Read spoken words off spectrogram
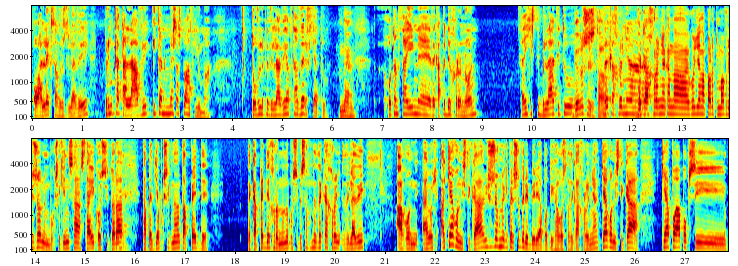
ο Αλέξανδρος δηλαδή, πριν καταλάβει ήταν μέσα στο άθλημα. Το βλέπε δηλαδή από τα αδέρφια του. Ναι. Όταν θα είναι 15 χρονών, θα έχει στην πλάτη του. Δεν το συζητάω. 10 χρόνια. 10 χρόνια έκανα εγώ για να πάρω τη μαύρη ζώνη μου που ξεκίνησα στα 20. Τώρα ναι. τα παιδιά που ξεκινάνε από τα 5, 15 χρονών, όπως είπες, έχουν 10 χρόνια. Δηλαδή αγωνι... και αγωνιστικά, ίσως έχουν και περισσότερη εμπειρία από ό,τι είχα εγώ στα 10 χρόνια και αγωνιστικά και από άποψη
